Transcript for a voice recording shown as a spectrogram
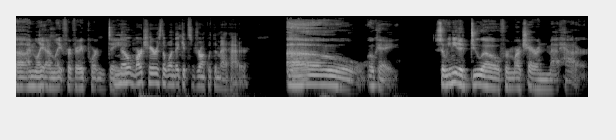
Uh, I'm late. I'm late for a very important date. No, March Hare is the one that gets drunk with the Mad Hatter. Oh, okay. So we need a duo for March Hare and Mad Hatter.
